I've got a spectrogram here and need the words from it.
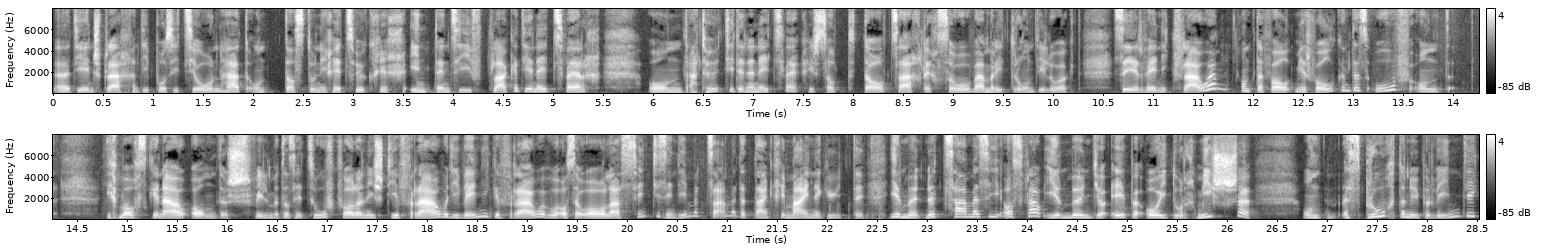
äh, die entsprechende Position hat. Und das tue ich jetzt wirklich intensiv pflegen, die Netzwerke. Und auch dort in diesen Netzwerken ist es halt tatsächlich so, wenn man in die Runde schaut, sehr wenig Frauen. Und da fällt mir Folgendes auf. Und ich mache es genau anders, weil mir das jetzt aufgefallen ist. Die Frauen, die wenigen Frauen, die also Anlässe sind, die sind immer zusammen. Da denke ich, meine Güte, ihr müsst nicht zusammen sein als Frau. Ihr müsst ja eben euch durchmischen. Und es braucht eine Überwindung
